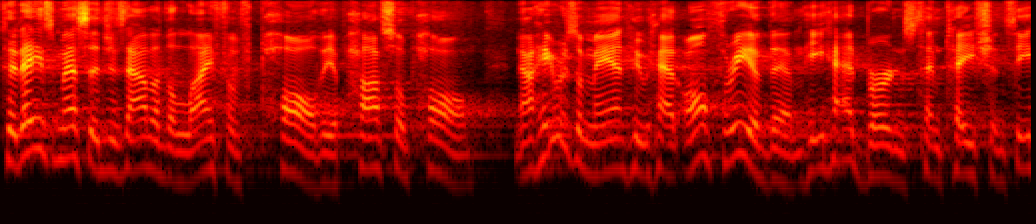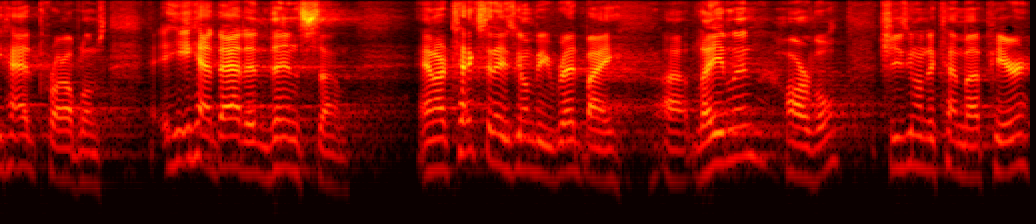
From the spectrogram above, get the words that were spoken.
Today's message is out of the life of Paul, the Apostle Paul. Now, here was a man who had all three of them. He had burdens, temptations, he had problems, he had that and then some. And our text today is going to be read by uh, Leyland Harville. She's going to come up here.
